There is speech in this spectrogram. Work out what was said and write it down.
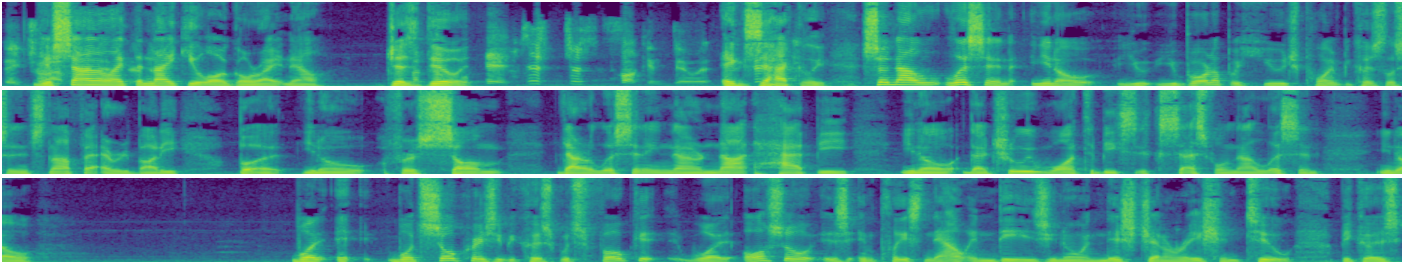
they. you're sounding like the Nike logo right now. Just do it. yeah, just just fucking do it. Exactly. So now listen, you know, you you brought up a huge point because listen, it's not for everybody, but you know, for some that are listening that are not happy, you know, that truly want to be successful. Now listen, you know, what it, what's so crazy because what's focus what also is in place nowadays you know in this generation too because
